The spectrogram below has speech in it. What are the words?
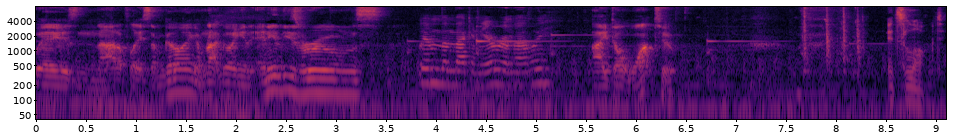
Two A is not a place I'm going. I'm not going in any of these rooms. We haven't been back in your room, have we? I don't want to. It's locked.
